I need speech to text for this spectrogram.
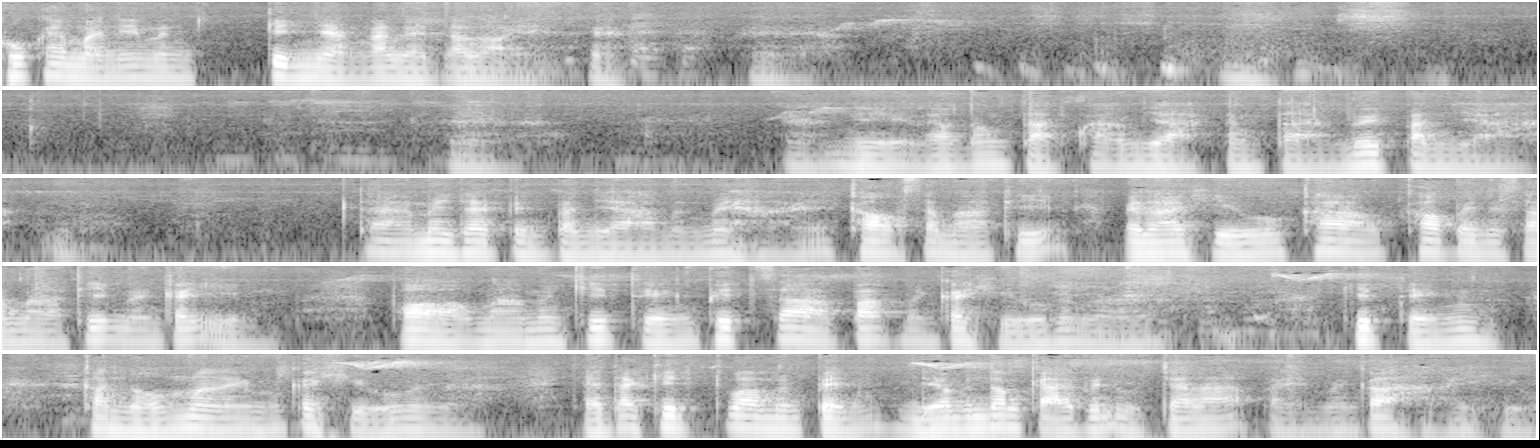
คุกให้มันนี่มันกินอย่างอร่อยอร่อยนี่เราต้องตัดความอยากต่างๆ ด้วยปัญญา ถ้าไม่ได้เป็นปัญญามันไม่หายเข้าสมาธิ เวลาหิวข้าวเข้าไปในสมาธิมันก็อิ่ม พอออกมามันคิดถึงพิซซ่าปั๊บมันก็หิวขึ้นมา คิดถึงขนมอะไรมันก็หิวขึ้นมา แต่ถ้าคิดว่ามันเป็น เดี๋ยวมันต้องกลายเป็นอุจจาระไป มันก็หายหิว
